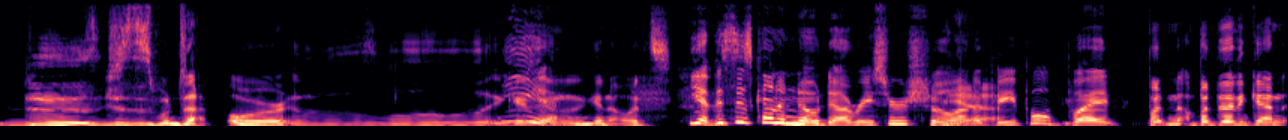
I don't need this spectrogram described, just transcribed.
just this one time. Or, Yeah. you know, it's. Yeah, this is kind of no duh research to a lot Yeah. of people, but But but then again,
